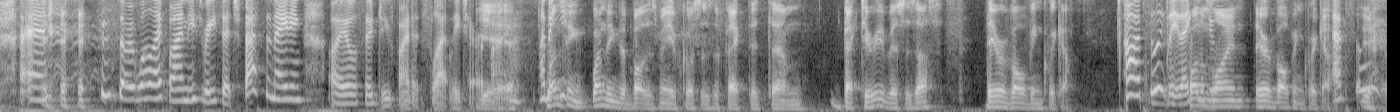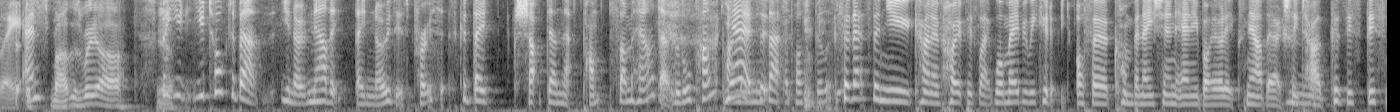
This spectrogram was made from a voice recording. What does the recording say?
and so while I find this research fascinating, I also do find it slightly terrifying. Yeah. I mean, one you- thing, one thing that bothers me, of course, is the fact that um, bacteria versus us, they're evolving quicker. Oh, absolutely. They can Bottom do line, they're evolving quicker. Absolutely. Yeah. And- as smart as we are. But yeah. you, you talked about, you know, now that they know this process, could they shut down that pump somehow, that little pump? I mean, so is that a possibility? So that's the new kind of hope is like, well, maybe we could offer combination antibiotics now that actually target because this this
